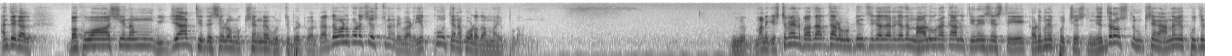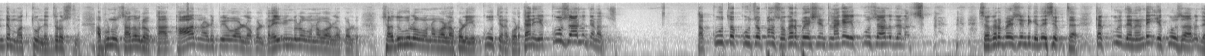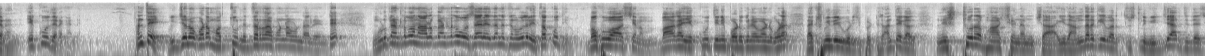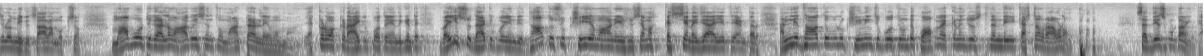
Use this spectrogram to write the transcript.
అంతేకాదు బహువాసినం విద్యార్థి దశలో ముఖ్యంగా గుర్తుపెట్టుకోవాలి. పెద్దవాళ్ళు కూడా చేస్తున్నారు ఇవాడు ఎక్కువ తినకూడదమ్మా ఇప్పుడు. మనకి ఇష్టమైన పదార్థాలు వడ్డించగలరు కదా నాలుగు రకాలు తినేసేస్తే కడుపు నొప్పి వచ్చేస్తుంది నిద్ర వస్తుంది ముఖ్యంగా. అన్నం ఎక్కువ తింటే మత్తు నిద్ర వస్తుంది. అప్పుడు నువ్వు చదవలేవు. కా కారు నడిపేవాళ్ళు ఒకళ్ళు డ్రైవింగ్లో ఉన్నవాళ్ళు ఒకళ్ళు చదువులో ఉన్నవాళ్ళు ఒకళ్ళు ఎక్కువ తినకూడదు. కానీ ఎక్కువ సార్లు తినచ్చు. తక్కువ తక్కువ చొప్పున షుగర్ పేషెంట్ లాగా ఎక్కువ సార్లు తినచ్చు. షుగర్ పేషెంట్కి ఇదే చెప్తారు తక్కువ తినండి ఎక్కువ సార్లు తినండి ఎక్కువ తినకండి. అంతే విద్యలో కూడా మత్తు నిద్ర రాకుండా ఉండాలి అంటే మూడు గంటలకో నాలుగు గంటలకో ఒకసారి ఏదైనా తిన వదిలి తక్కువ తిను. బహువాసనం బాగా ఎక్కువ తిని పడుకునేవాడిని కూడా లక్ష్మీదేవి విడిచిపెట్టు అంతేకాదు నిష్ఠుర భాషణం చ ఇది అందరికీ వర్తిస్తుంది విద్యార్థి దశలో మీకు చాలా ముఖ్యం. మాబోటిగాళ్ళం ఆవేశంతో మాట్లాడలేమమ్మా ఎక్కడో అక్కడ ఆగిపోతాం ఎందుకంటే వయస్సు దాటిపోయింది. ధాతుసు క్షీయమానేషు శమ కశ్య నజాయతే అంటారు. అన్ని ధాతువులు క్షీణించిపోతుంటే కోపం ఎక్కడి నుంచి వస్తుందండి? ఈ కష్టం రావడం. సర్దేసుకుంటాం ఇంకా.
